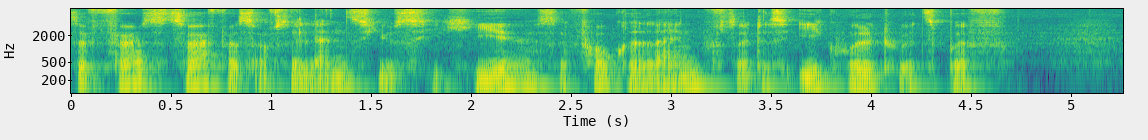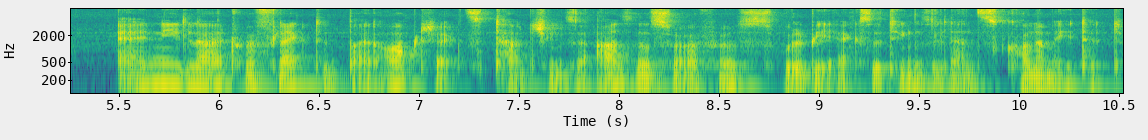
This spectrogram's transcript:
the first surface of the lens you see here is a focal length that is equal to its width. Any light reflected by objects touching the other surface will be exiting the lens collimated.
